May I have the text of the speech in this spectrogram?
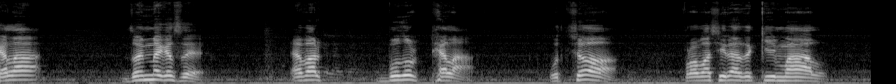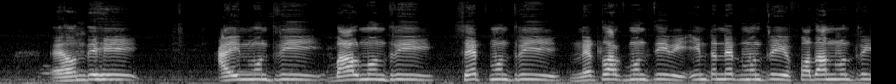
খেলা জন্মে গেছে। এবার বোঝোর ঠেলা। বুঝছ? প্রবাসীরা যে কি মাল। এখন দেখি আইনমন্ত্রী, বালমন্ত্রী, সেট মন্ত্রী, নেটওয়ার্ক মন্ত্রী, ইন্টারনেট মন্ত্রী, প্রধানমন্ত্রী।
